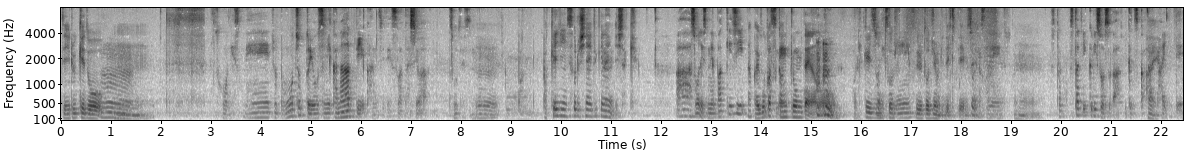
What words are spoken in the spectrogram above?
ているけどうん。そうですね。ちょっともうちょっと様子見かなっていう感じです私は。そうですね。うん。パッケージインストールしないといけないんでしたっけ？ああそうですね。パッケージ。なんか動かす環境みたいなのを パッケージインストそうですねールすると準備できてみたそういなですね。うん。スタスタティックリソースがいくつかはい。入って、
